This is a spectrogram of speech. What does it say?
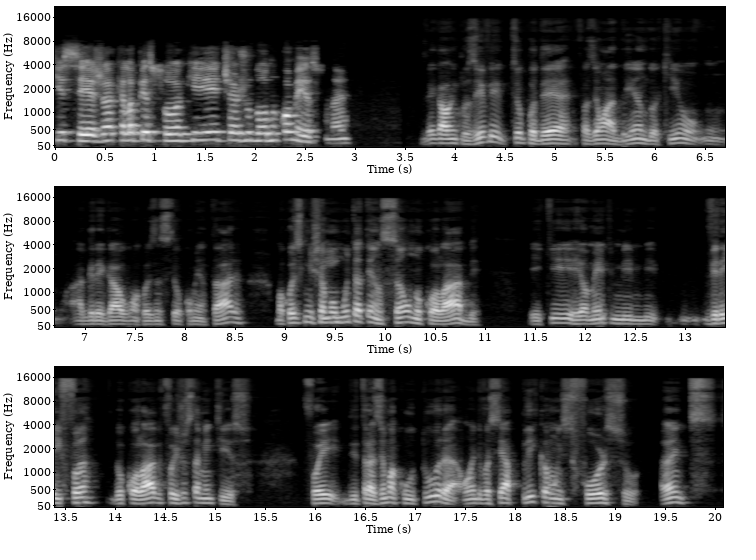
que seja aquela pessoa que te ajudou no começo, né? Legal, inclusive, se eu puder fazer um adendo aqui, um, um, agregar alguma coisa nesse seu comentário, uma coisa que me chamou Sim. muita atenção no Colab e que realmente me, me, virei fã do Colab foi justamente isso. Foi de trazer uma cultura onde você aplica um esforço antes,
